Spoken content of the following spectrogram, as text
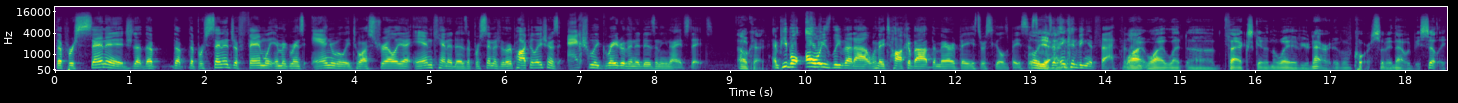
the percentage the, the, the, the percentage of family immigrants annually to Australia and Canada as a percentage of their population is actually greater than it is in the United States. Okay. And people always leave that out when they talk about the merit based or skills based system. Well, yeah, it's an inconvenient fact. why, why let uh, facts get in the way of your narrative, of course? I mean, that would be silly.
